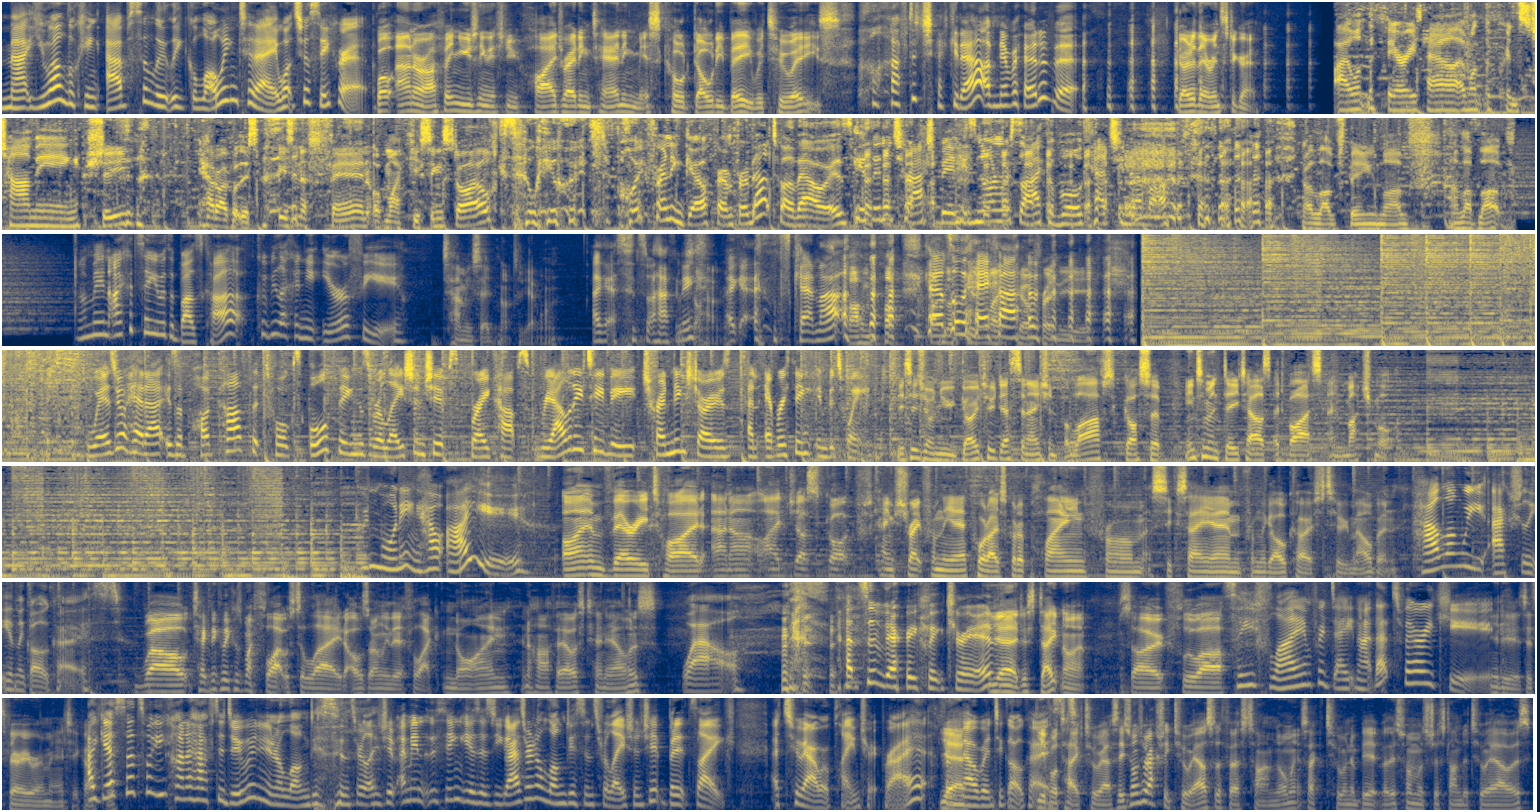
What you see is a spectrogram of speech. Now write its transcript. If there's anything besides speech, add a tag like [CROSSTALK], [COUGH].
Matt, you are looking absolutely glowing today. What's your secret? Well, Anna, I've been using this new hydrating tanning mist called Goldie B with two E's. [LAUGHS] I'll have to check it out. I've never heard of it. Go to their Instagram. [LAUGHS] I want the fairy tale. I want the Prince Charming. She, how do I put this, isn't a fan of my kissing style. [LAUGHS] So we were boyfriend and girlfriend for about 12 hours. He's in a trash bin. He's non recyclable. Catch you never. [LAUGHS] I love being in love. I love love. I mean, I could see you with a buzz cut. Could be like a new era for you. Tammy said not to get one. I guess it's not happening. It's not happening. Okay, let's [LAUGHS] can that. I'm not, Cancel I'm the not giving my haircut. girlfriend the year. Where's Your Head At is a podcast that talks all things relationships, breakups, reality TV, trending shows, and everything in between. This is your new go to destination for laughs, gossip, intimate details, advice, and much more. Good morning. How are you? I am very tired, Anna. Uh, I just got came straight from the airport. I just got a plane from 6 a.m. from the Gold Coast to Melbourne. How long were you actually in the Gold Coast? Well, technically, because my flight was delayed, I was only there for like nine and a half hours, ten hours. Wow. [LAUGHS] [LAUGHS] That's a very quick trip. Yeah, just date night. So flew up. So you fly in for date night. That's very cute. It is. It's very romantic. I feel. guess that's what you kind of have to do when you're in a long [LAUGHS] distance relationship. I mean, the thing is, is you guys are in a long distance relationship, but it's like a two hour plane trip, right? From Yeah. Melbourne to Gold Coast. give or take two hours. These ones were actually two hours for the first time. Normally it's like two and a bit, but this one was just under two hours.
